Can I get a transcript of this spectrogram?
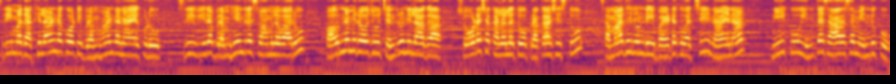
శ్రీమద్ అఖిలాండకోటి బ్రహ్మాండ నాయకుడు శ్రీ వీర బ్రహ్మేంద్ర స్వాముల వారు పౌర్ణమి రోజు చంద్రునిలాగా షోడశ కళలతో ప్రకాశిస్తూ సమాధి నుండి బయటకు వచ్చి నాయనా నీకు ఇంత సాహసం ఎందుకు?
